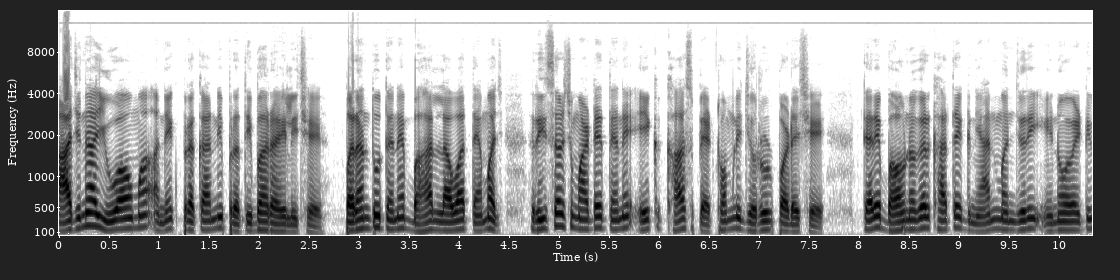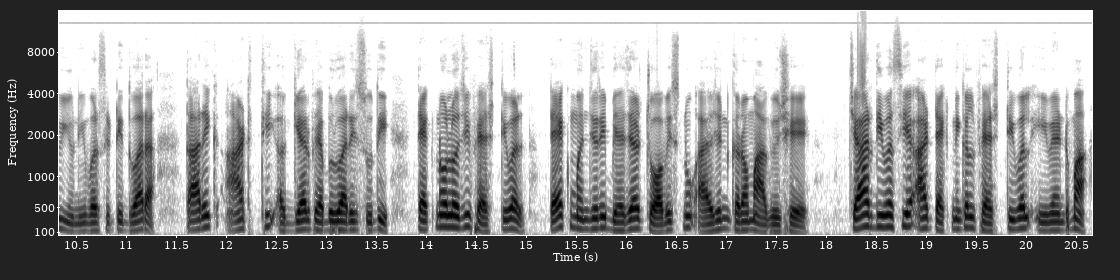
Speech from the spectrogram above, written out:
આજના યુવાઓમાં અનેક પ્રકારની પ્રતિભા રહેલી છે, પરંતુ તેને બહાર લાવવા તેમજ રિસર્ચ માટે તેને એક ખાસ પ્લેટફોર્મની જરૂર પડે છે. ત્યારે ભાવનગર ખાતે જ્ઞાન મંજરી ઇનોવેટિવ યુનિવર્સિટી દ્વારા તારીખ આઠથી અગિયાર ફેબ્રુઆરી સુધી ટેકનોલોજી ફેસ્ટિવલ ટેક મંજરી બે હજાર ચોવીસનું આયોજન કરવામાં આવ્યું છે. ચાર દિવસીય આ ટેકનિકલ ફેસ્ટિવલ ઇવેન્ટમાં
